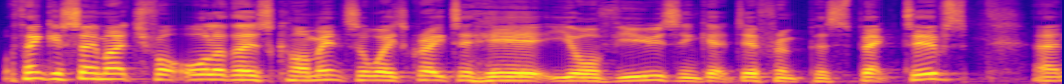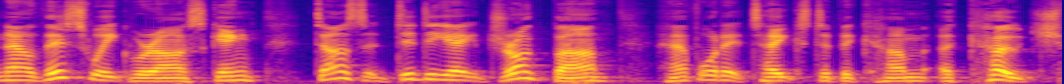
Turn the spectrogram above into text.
Well, thank you so much for all of those comments. Always great to hear your views and get different perspectives. Uh, now, this week we're asking Does Didier Drogba have what it takes to become a coach?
